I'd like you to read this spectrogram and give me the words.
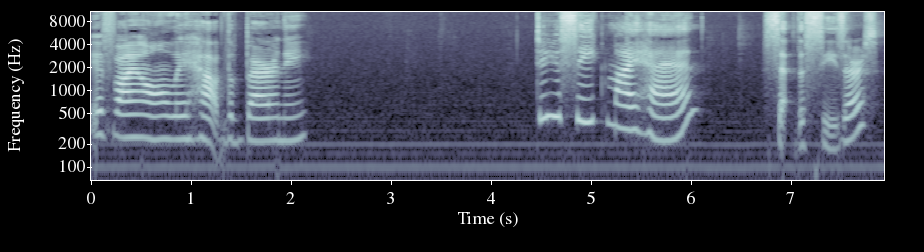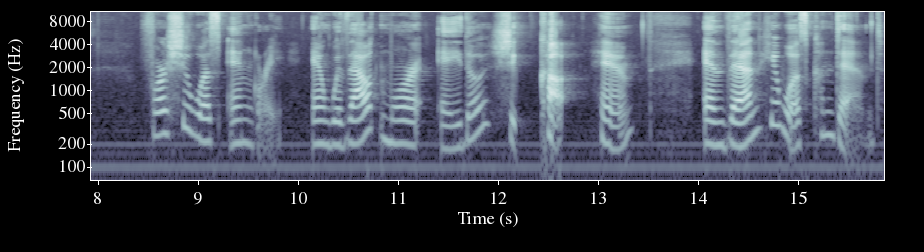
If I only had the barony, do you seek my hand? said the scissors, for she was angry, and without more ado she cut him, and then he was condemned.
